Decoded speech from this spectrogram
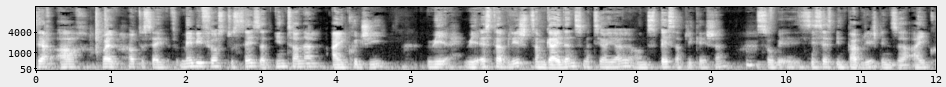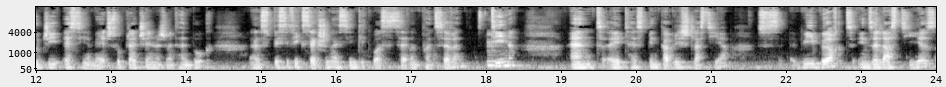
There are, well, how to say, maybe first to say that internal IQG, we, we established some guidance material on space application. Mm-hmm. So we, this has been published in the IQG SCMH, Supply Chain Management Handbook, a specific section. I think it was 7.17 mm. and it has been published last year. We worked in the last years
